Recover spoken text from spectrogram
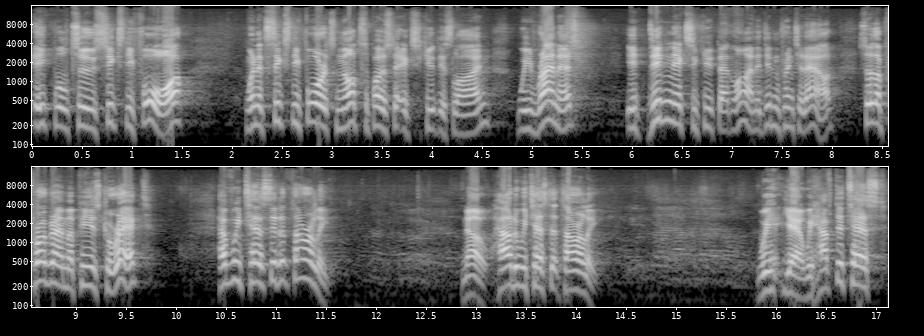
equal to 64. When it's 64, it's not supposed to execute this line. We ran it. It didn't execute that line. It didn't print it out. So the program appears correct. Have we tested it thoroughly? No. How do we test it thoroughly? We, yeah, we have to test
